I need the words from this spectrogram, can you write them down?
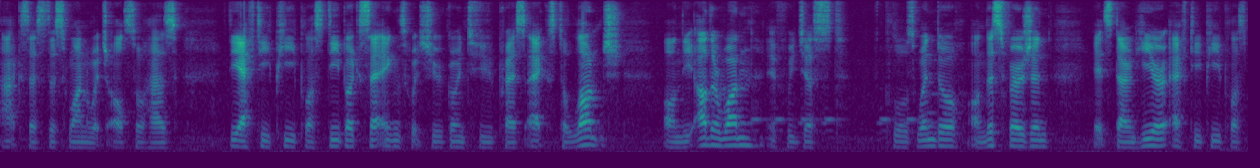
access this one, which also has the FTP plus debug settings, which you're going to press X to launch. On the other one, if we just close window on this version, it's down here, FTP plus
